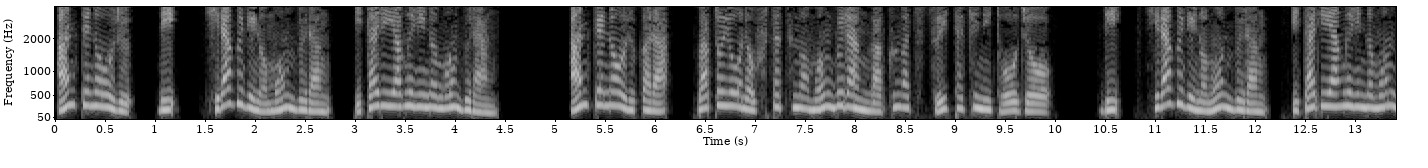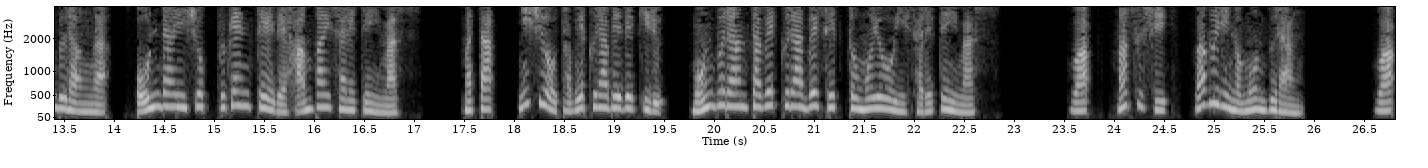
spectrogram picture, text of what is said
アンテノール、リ、平栗のモンブラン、イタリア栗のモンブラン。アンテノールから和と洋の2つのモンブランが9月1日に登場。リ、平栗のモンブラン、イタリア栗のモンブランがオンラインショップ限定で販売されています。また、2種を食べ比べできるモンブラン食べ比べセットも用意されています。和、マス市、和栗のモンブラン。和、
